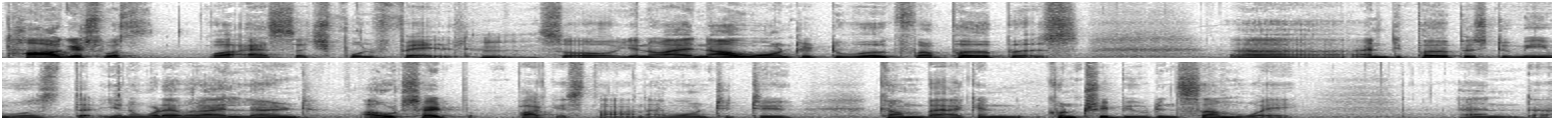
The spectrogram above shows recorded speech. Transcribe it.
targets were as such fulfilled. Hmm. So, you know, I now wanted to work for a purpose. Uh, and the purpose to me was that, you know, whatever I learned outside Pakistan, I wanted to come back and contribute in some way. And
